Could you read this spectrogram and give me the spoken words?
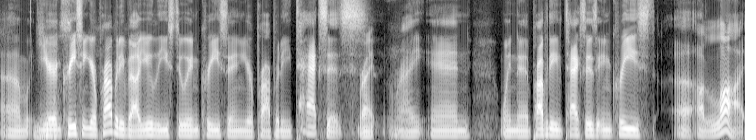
um, you're increasing your property value leads to increase in your property taxes, Right. right? And when the property taxes increased uh, a lot,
